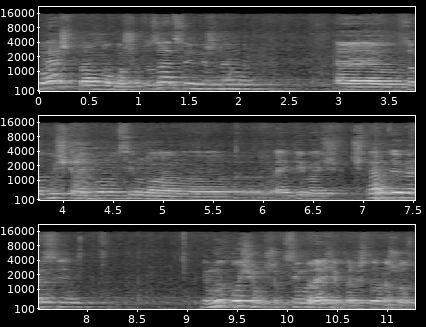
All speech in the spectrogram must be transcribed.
мереж, певну маршрутизацію між ними, е, запущений повноцінно е, IPv4 версії. І ми хочемо, щоб ці мережі перейшли на шосту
